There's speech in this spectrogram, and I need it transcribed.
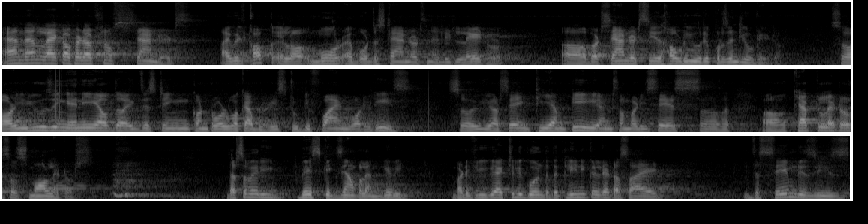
and then lack of adoption of standards. I will talk a lot more about the standards in a little later, uh, but standards is how do you represent your data. So, are you using any of the existing controlled vocabularies to define what it is? So, you are saying TMT and somebody says uh, uh, capital letters or small letters. That is a very basic example I am giving, but if you actually go into the clinical data side, the same disease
